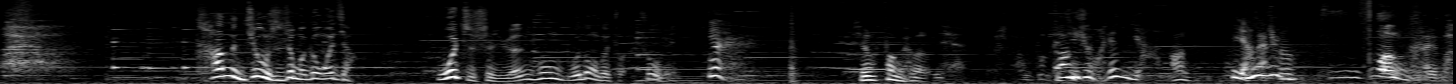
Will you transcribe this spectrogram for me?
哎呀，他们就是这么跟我讲，我只是原封不动的转述给你。行，放开吧，老爷。继续往下演嘛，演来着。放开吧。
